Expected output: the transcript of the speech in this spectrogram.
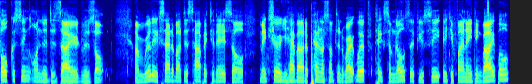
focusing on the desired result. I'm really excited about this topic today, so make sure you have out a pen or something to write with. Take some notes if you see if you find anything valuable,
